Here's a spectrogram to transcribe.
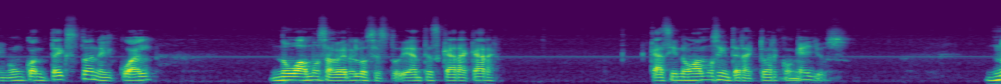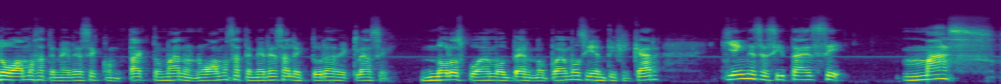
en un contexto en el cual no vamos a ver a los estudiantes cara a cara casi no vamos a interactuar con ellos. No vamos a tener ese contacto humano, no vamos a tener esa lectura de clase. No los podemos ver, no podemos identificar quién necesita ese más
